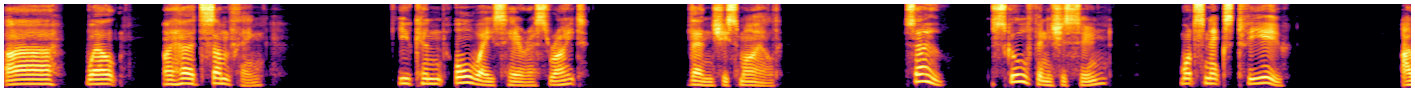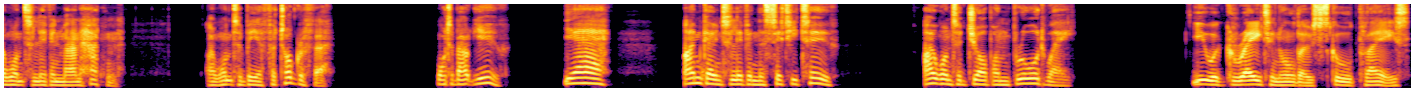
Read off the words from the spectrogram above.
uh, well, I heard something. You can always hear us, right? Then she smiled. So, school finishes soon. What's next for you? I want to live in Manhattan. I want to be a photographer. What about you? Yeah, I'm going to live in the city too. I want a job on Broadway. You were great in all those school plays.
